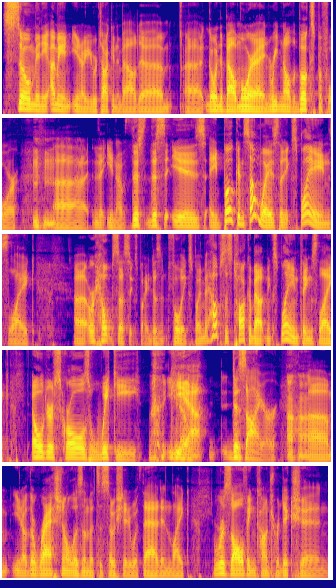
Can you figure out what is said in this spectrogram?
so many. I mean, you know, you were talking about uh, uh, going to Balmora and reading all the books before. Mm-hmm. Uh, that you know, this this is a book in some ways that explains like uh, or helps us explain, doesn't fully explain, but helps us talk about and explain things like Elder Scrolls Wiki, yeah, know, desire, uh-huh. um, you know, the rationalism that's associated with that, and like resolving contradiction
